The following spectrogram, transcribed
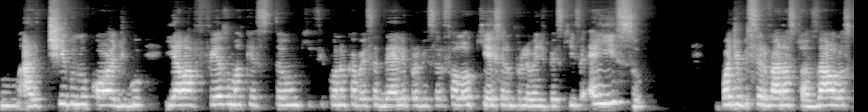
um artigo no código e ela fez uma questão que ficou na cabeça dela e o professor falou que esse era um problema de pesquisa. É isso. Tu pode observar nas tuas aulas,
